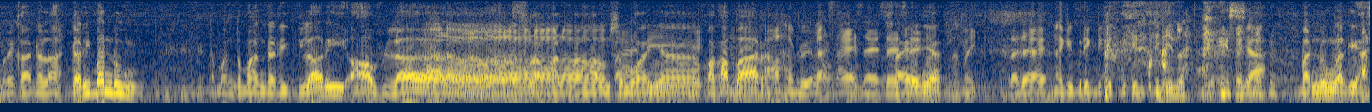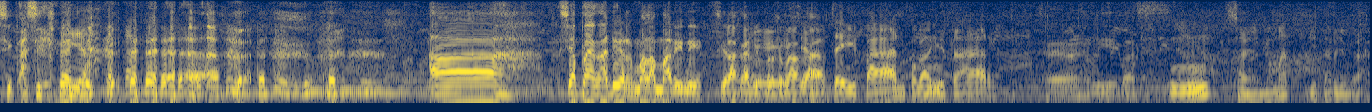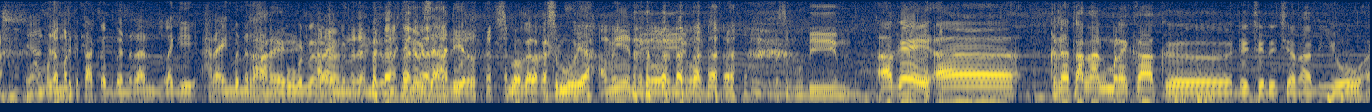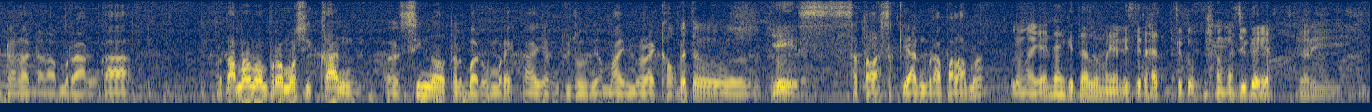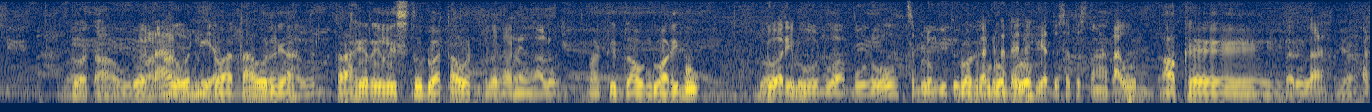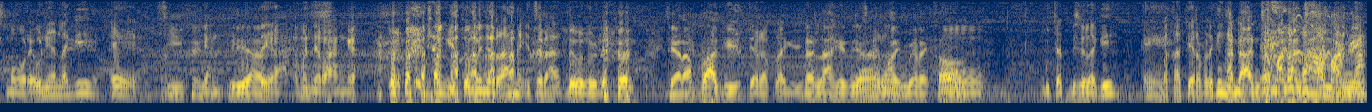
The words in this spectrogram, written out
Mereka adalah dari Bandung. Teman-teman dari Glory of Love. Halo, Selamat halo, malam Pak semuanya. Adi. Apa kabar? Alhamdulillah saya saya saya. Sayanya Nah, baik. saya. Rada ngagibrik dikit dikit dingin lah. ya Bandung lagi asik-asiknya. Iya. Ah, siapa yang hadir malam hari ini? Silakan Oke, diperkenalkan. siap. Saya Ivan, vokal Hmm. gitar. Saya Herli Bas. Hmm, Saya Mamat gitar juga. Ya, drummer kita kebenaran lagi hara yang beneran. Hara yang beneran. Hara yang beneran di rumahnya nggak bisa hadir. semoga lekas sembuh ya. Amin. Nuhun, nuhun. Ketemu Bim. Oke, eh, kedatangan mereka ke DC-DC Radio adalah dalam rangka pertama mempromosikan eh, single terbaru mereka yang judulnya My Miracle. Betul, betul. Yes, setelah sekian berapa lama? Lumayan ya kita lumayan istirahat cukup lama juga ya. Dari Dua tahun. Dua, Dua tahun, tahun. ya. Dua tahun Dua ya. tahun. Terakhir rilis tuh dua tahun. Dua tahun yang lalu. Berarti tahun 2000. 2020 sebelum itu juga kita 2020. ada hiatus satu setengah tahun Oke. barulah Iya. pas mau reunian lagi eh si yang itu Iya. teh ya menyerang ya yang itu menyerang istirahat dulu deh Tiarap lagi. tiarap lagi Dan akhirnya Sekarang My Miracle mau bucat bisu lagi Eh, bakal tiarap lagi nggak ada ancaman-ancaman nih.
